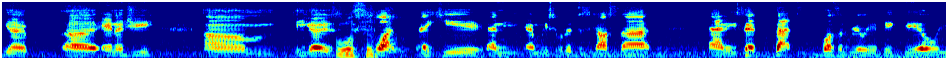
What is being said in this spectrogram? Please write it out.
you know, uh, energy." Um, he goes, Awesome. "Slight mistake here," and and we sort of discussed that. And he said that wasn't really a big deal. He,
